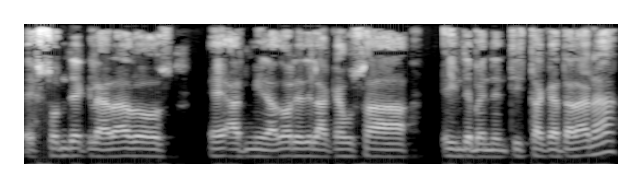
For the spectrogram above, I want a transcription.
eh, son declarados eh, admiradores de la causa independentista catalana,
